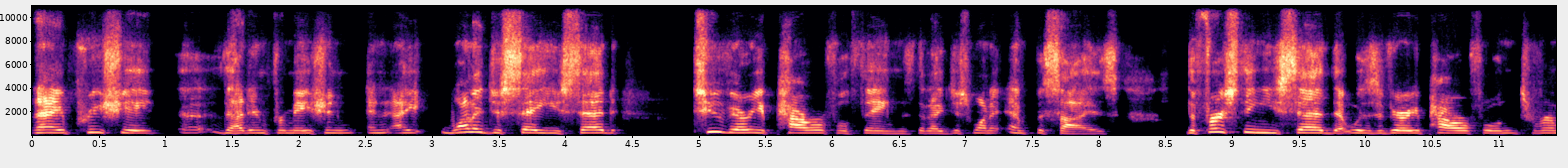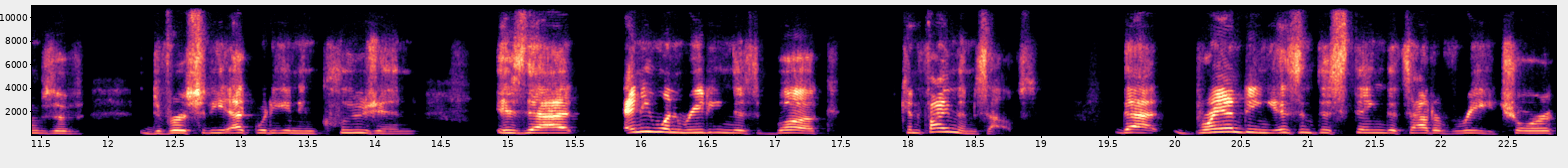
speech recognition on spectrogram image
And I appreciate uh, that information. And I want to just say you said two very powerful things that I just want to emphasize. The first thing you said that was very powerful in terms of diversity, equity, and inclusion is that anyone reading this book can find themselves. That branding isn't this thing that's out of reach, or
